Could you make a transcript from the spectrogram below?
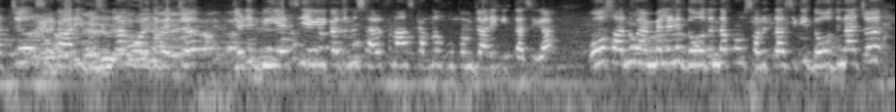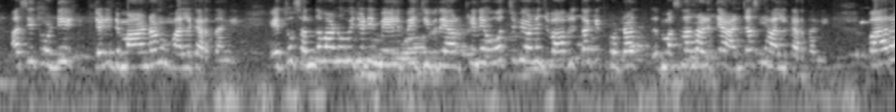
ਅੱਜ ਸਰਕਾਰੀ ਬਜਿੰਦਰਾ ਕਾਲਜ ਵਿੱਚ ਜਿਹੜੀ ਬੀਐਸਸੀ ਐਗਰੀਕਲਚਰ ਨੂੰ ਸੈਲਫ ਫਾਈਨਾਂਸ ਕਰਨ ਦਾ ਹੁਕਮ ਜਾਰੀ ਕੀਤਾ ਸੀਗਾ। ਉਹ ਸਾਨੂੰ ਐਮਐਲਏ ਨੇ 2 ਦਿਨ ਦਾ ਭਰੋਸਾ ਦਿੱਤਾ ਸੀ ਕਿ 2 ਦਿਨਾਂ 'ਚ ਅਸੀਂ ਤੁਹਾਡੀ ਜਿਹੜੀ ਡਿਮਾਂਡ ਆ ਉਹਨੂੰ ਹੱਲ ਕਰ ਦਾਂਗੇ। ਇਥੋਂ ਸੰਧਵਾ ਨੂੰ ਵੀ ਜਿਹੜੀ ਮੇਲ ਭੇਜੀ ਵਿਦਿਆਰਥੀ ਨੇ, ਉਹ 'ਚ ਵੀ ਉਹਨੇ ਜਵਾਬ ਦਿੱਤਾ ਕਿ ਤੁਹਾਡਾ ਮਸਲਾ ਸਾਡੇ ਧਿਆਨ 'ਚ ਅਸੀਂ ਹੱਲ ਕਰ ਦਾਂਗੇ। ਪਰ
